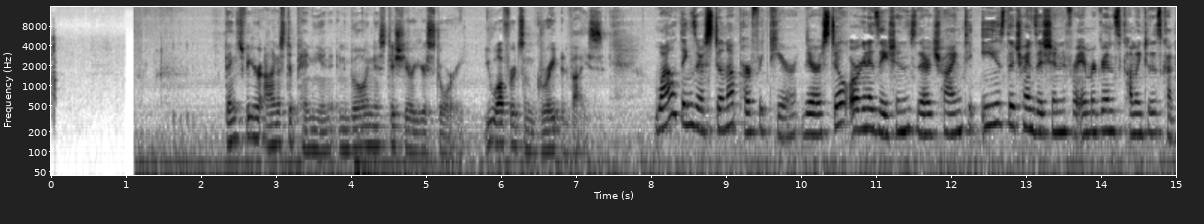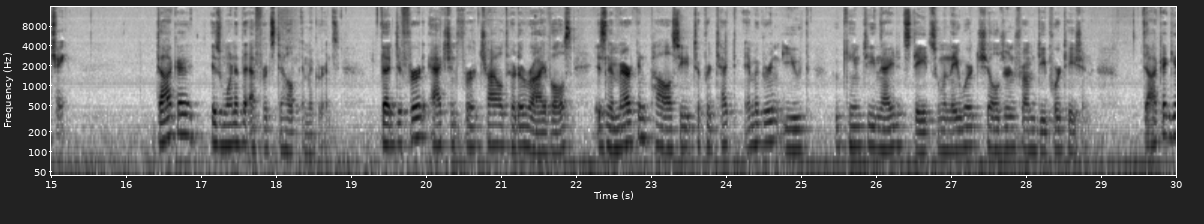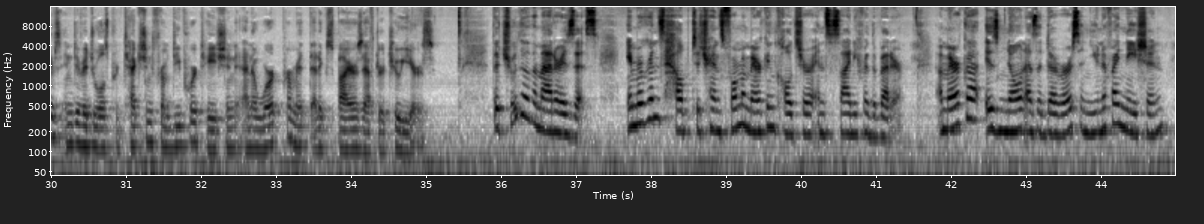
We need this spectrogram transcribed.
Thanks for your honest opinion and willingness to share your story. You offered some great advice. While things are still not perfect here, there are still organizations that are trying to ease the transition for immigrants coming to this country. DACA is one of the efforts to help immigrants. The Deferred Action for Childhood Arrivals is an American policy to protect immigrant youth who came to the United States when they were children from deportation. DACA gives individuals protection from deportation and a work permit that expires after two years. The truth of the matter is this immigrants help to transform American culture and society for the better. America is known as a diverse and unified nation,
